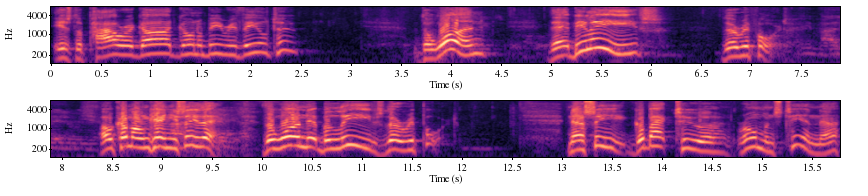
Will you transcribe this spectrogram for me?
is the power of God going to be revealed to? The one that believes the report. Oh, come on, can you see that? The one that believes the report. Now, see, go back to uh, Romans 10 now.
